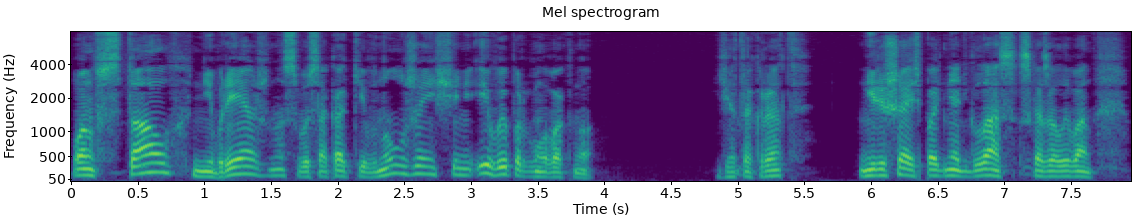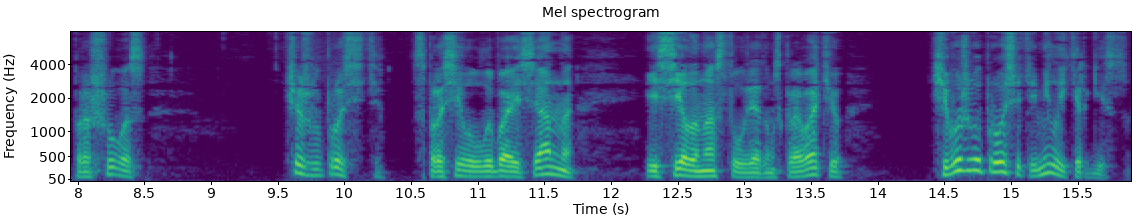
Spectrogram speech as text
Он встал, небрежно, свысока кивнул женщине и выпрыгнул в окно. — Я так рад. Не решаясь поднять глаз, — сказал Иван, — прошу вас... «Чего же вы просите?» — спросила, улыбаясь Анна, и села на стул рядом с кроватью. «Чего же вы просите, милый киргиз?»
